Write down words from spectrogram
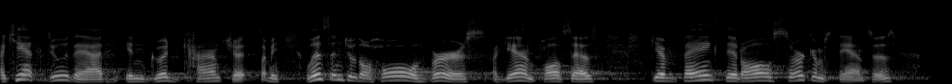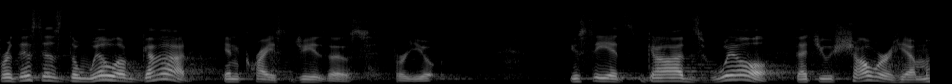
I can't do that in good conscience. I mean, listen to the whole verse. Again, Paul says, Give thanks in all circumstances, for this is the will of God in Christ Jesus for you. You see, it's God's will that you shower him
